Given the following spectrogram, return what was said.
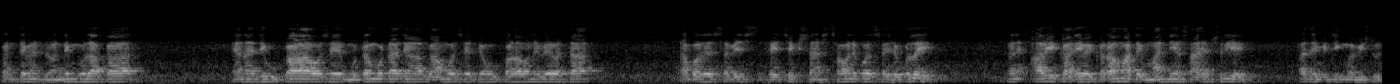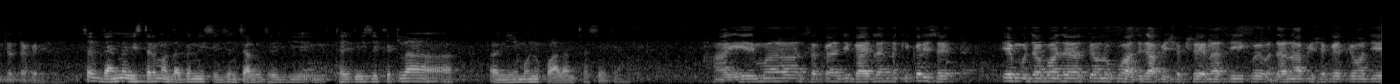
કન્ટેનમેન્ટ ઝોનની મુલાકાત, એના જે ઉકાળાઓ છે મોટા મોટા જ્યાં ગામો છે ત્યાં ઉકાળાઓની વ્યવસ્થા, આ બધે શૈક્ષિક સંસ્થાઓને પણ સહયોગ લઈ અને આવી કાર્યવાહી કરવા માટે માન્ય સાહેબશ્રીએ આજે મિટિંગમાં વિસ્તૃત ચર્ચા કરી છે. સાહેબ ગ્રામ્ય વિસ્તારમાં લગ્નની સિઝન ચાલુ થઈ ગઈ થઈ ગઈ છે. કેટલા નિયમોનું પાલન થશે ત્યાં? હા, એમાં સરકારે જે ગાઈડલાઈન નક્કી કરી છે, એ મુજબ જ ત્યાં લોકો હાજરી આપી શકશે. એનાથી કોઈ વધારે ના આપી શકે. ત્યાં જે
